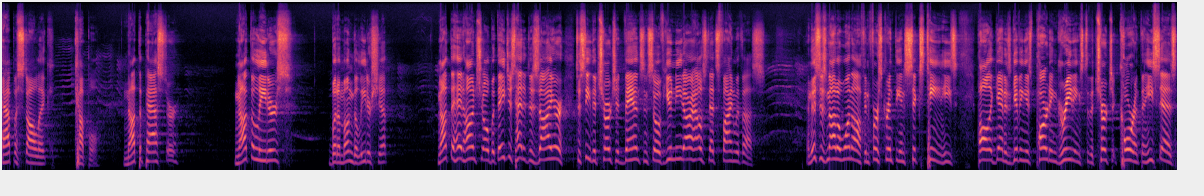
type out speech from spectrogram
apostolic couple. Not the pastor, not the leaders, but among the leadership. Not the head honcho, but they just had a desire to see the church advance. And so if you need our house, that's fine with us. And this is not a one off. In 1 Corinthians 16, he's Paul again is giving his parting greetings to the church at Corinth, and he says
